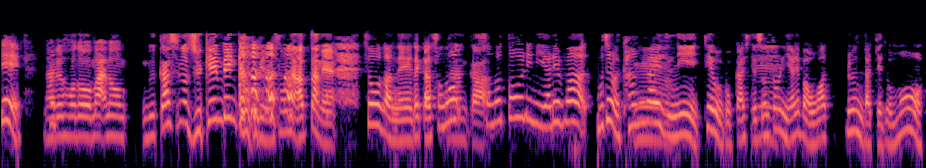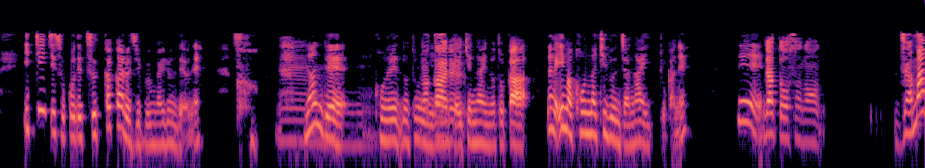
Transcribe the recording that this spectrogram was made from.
て、なるほど。まあ、あの、昔の受験勉強の時にそんなんあったね。そうだね。だからそのその通りにやれば、もちろん考えずに手を動かして、うんその通りにやれば終わるんだけども、いちいちそこで突っかかる自分がいるんだよね。うなんで、これの通りになきゃいけないのとか、なんか今こんな気分じゃないとかね。で、だと、その、邪魔も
